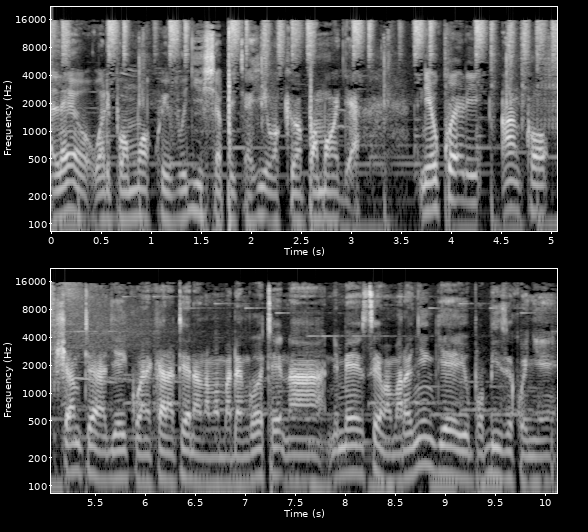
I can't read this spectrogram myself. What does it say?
leo walipoamua kuivujisha picha hii wakiwa pamoja. Ni ukweli Anko Shamte hajai kuonekana tena na Mama Dangote, na nimesema mara nyingi yeye yupo bize kwenye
